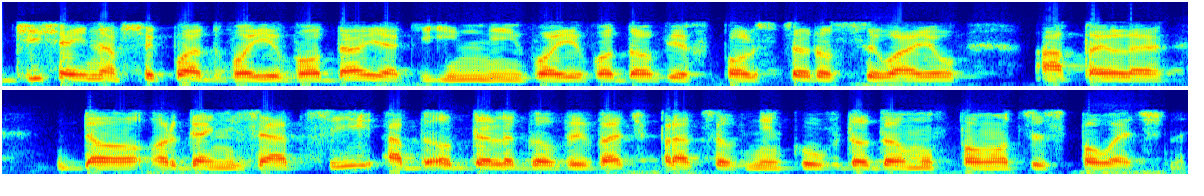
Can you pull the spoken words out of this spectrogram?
Dzisiaj na przykład wojewoda, jak i inni wojewodowie w Polsce rozsyłają apele do organizacji, aby oddelegowywać pracowników do domów pomocy społecznej.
